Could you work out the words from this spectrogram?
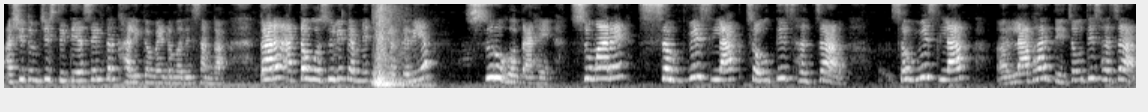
अशी तुमची स्थिती असेल तर खाली कमेंटमध्ये सांगा. कारण आता वसुली करण्याची प्रक्रिया सुरू होत आहे. सुमारे सव्वीस लाख चौतीस हजार सव्वीस लाख लाभार्थी चौतीस हजार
